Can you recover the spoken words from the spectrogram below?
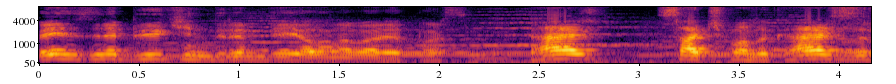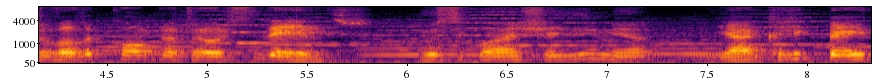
Benzine büyük indirim diye yalan haber yaparsın. Her saçmalık, her zırvalık komplo teorisi değildir. Yossi Cohen şey değil mi ya? Yani clickbait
